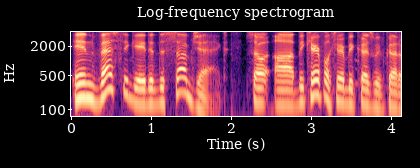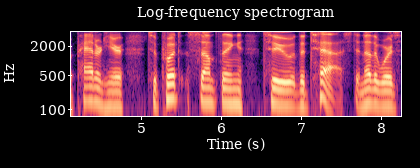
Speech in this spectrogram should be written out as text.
investigated the subject. So uh, be careful here because we've got a pattern here to put something to the test. In other words,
